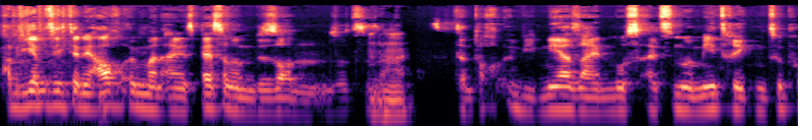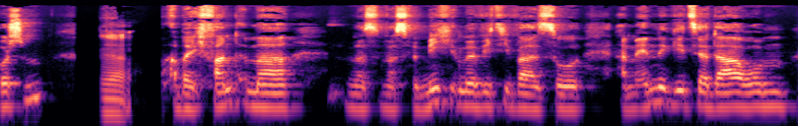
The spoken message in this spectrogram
Aber die haben sich dann ja auch irgendwann eines Besseren besonnen, sozusagen. Mhm dann doch irgendwie mehr sein muss, als nur Metriken zu pushen. Ja. Aber ich fand immer, was, was für mich immer wichtig war, ist so, am Ende geht es ja darum,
